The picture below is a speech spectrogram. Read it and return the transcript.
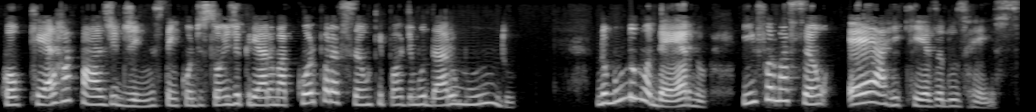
qualquer rapaz de jeans tem condições de criar uma corporação que pode mudar o mundo. No mundo moderno, informação é a riqueza dos reis.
